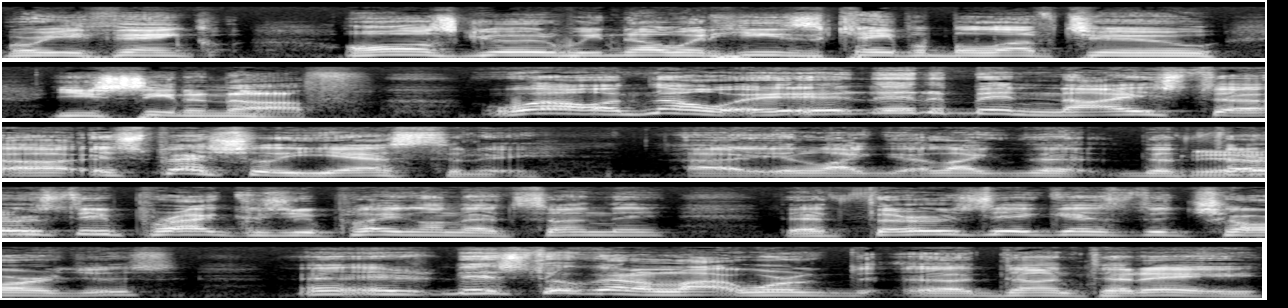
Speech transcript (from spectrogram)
Or you think all's good, we know what he's capable of too, you've seen enough? Well, no, it, it'd have been nice to, uh, especially yesterday. Uh, you know, like like the, the Yeah. Thursday practice, because you're playing on that Sunday. That Thursday against the Chargers, and they still got a lot of work uh, done today.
